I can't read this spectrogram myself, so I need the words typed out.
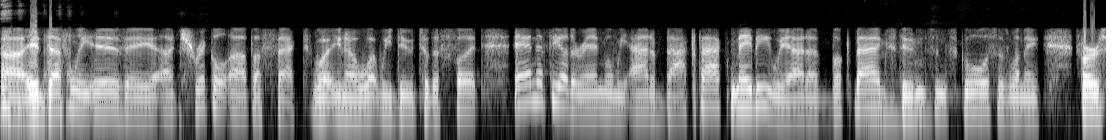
Uh, it definitely is a, a trickle up effect. What you know, what we do to the foot, and at the other end, when we add a backpack, maybe we add a book bag. Mm-hmm. Students in school, this is when they first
